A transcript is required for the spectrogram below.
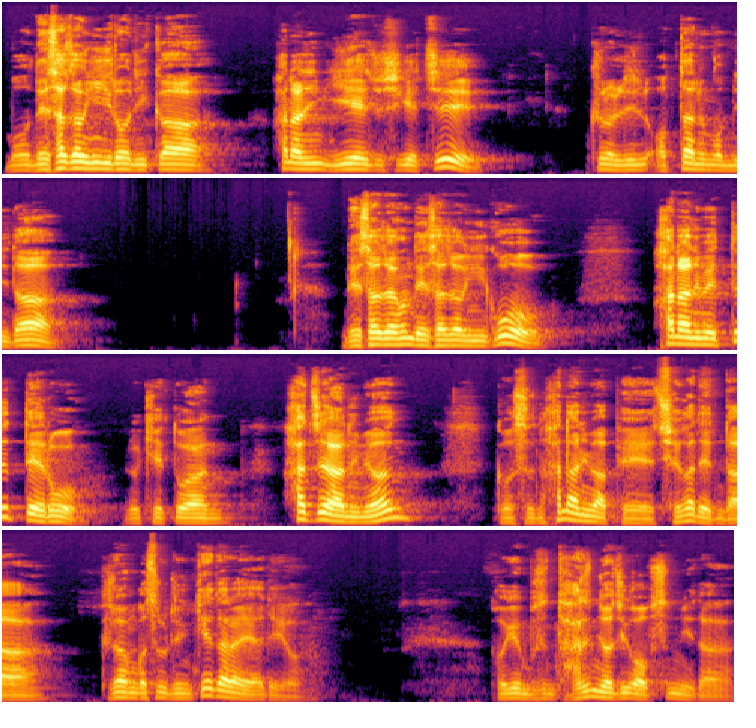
뭐 내 사정이 이러니까 하나님 이해해 주시겠지 그럴 일 없다는 겁니다. 내 사정은 내 사정이고 하나님의 뜻대로 이렇게 또한 하지 않으면 그것은 하나님 앞에 죄가 된다. 그런 것을 우리는 깨달아야 돼요. 거기에 무슨 다른 여지가 없습니다.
